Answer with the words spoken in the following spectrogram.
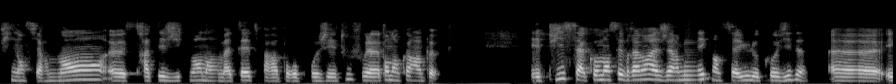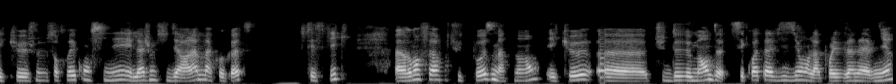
financièrement, euh, stratégiquement dans ma tête par rapport au projet et tout, il faut attendre encore un peu. Et puis ça a commencé vraiment à germer quand il y a eu le Covid euh, et que je me suis retrouvée confinée. Et là, je me suis dit, alors là, ma cocotte, je t'explique. Va vraiment falloir que tu te poses maintenant et que euh, tu te demandes, c'est quoi ta vision là pour les années à venir?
